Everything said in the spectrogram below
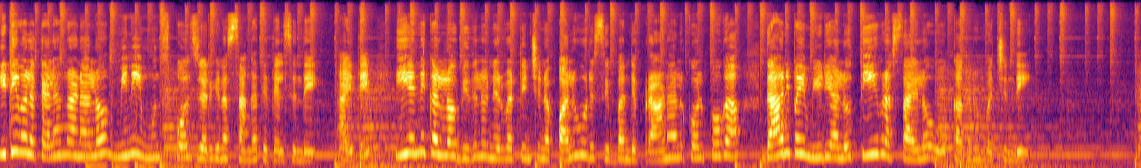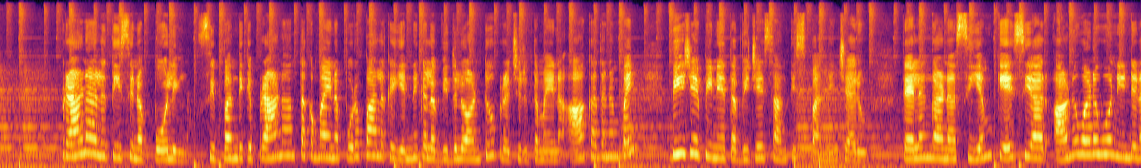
ఇటీవల తెలంగాణలో మినీ మున్సిపల్స్ జరిగిన సంగతి తెలిసిందే. అయితే ఈ ఎన్నికల్లో విధులు నిర్వర్తించిన పలువురు సిబ్బంది ప్రాణాలు కోల్పోగా దానిపై మీడియాలో తీవ్ర స్థాయిలో ఓ కథనం వచ్చింది. ప్రాణాలు తీసిన పోలింగ్ సిబ్బందికి ప్రాణాంతకమైన పురపాలక ఎన్నికల విధులు అంటూ ప్రచురితమైన ఆ కథనంపై బీజేపీ నేత విజయశాంతి స్పందించారు. తెలంగాణ సీఎం కేసీఆర్ అణువణువు నిండిన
